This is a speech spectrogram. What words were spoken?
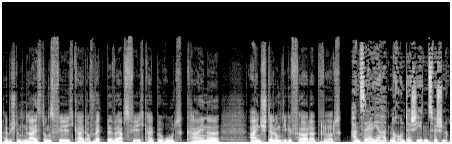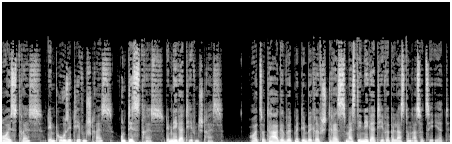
einer bestimmten Leistungsfähigkeit, auf Wettbewerbsfähigkeit beruht, keine Einstellung, die gefördert wird. Hans Selye hat noch unterschieden zwischen Eustress, dem positiven Stress, und Distress, dem negativen Stress. Heutzutage wird mit dem Begriff Stress meist die negative Belastung assoziiert.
